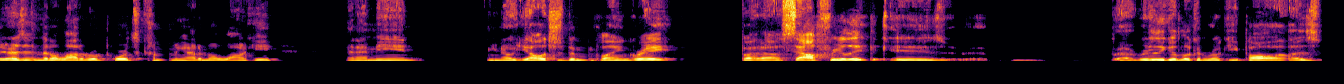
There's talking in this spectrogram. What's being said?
There hasn't been a lot of reports coming out of Milwaukee. And I mean, you know, Yelich has been playing great, but uh, Sal Frelick is a really good looking rookie. Pause.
